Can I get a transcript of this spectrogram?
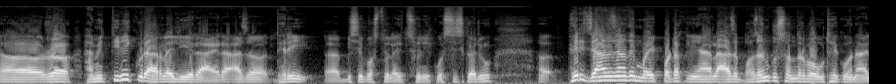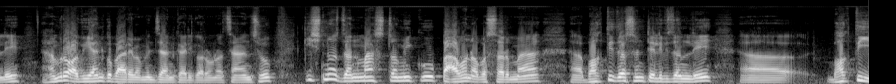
र हामी तिनै कुराहरूलाई लिएर आएर आज धेरै विषयवस्तुलाई छुने कोसिस गऱ्यौँ। फेरि जाँदा जाँदै म एकपटक यहाँलाई आज भजनको सन्दर्भ उठेको हुनाले हाम्रो अभियानको बारेमा पनि जानकारी गराउन चाहन्छु। कृष्ण जन्माष्टमीको पावन अवसरमा भक्ति दर्शन टेलिभिजनले भक्ति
